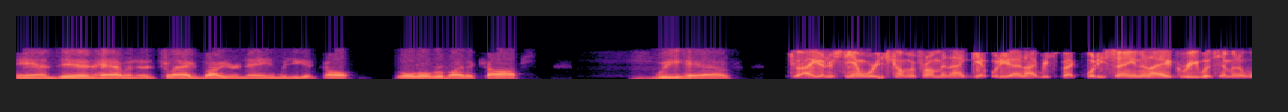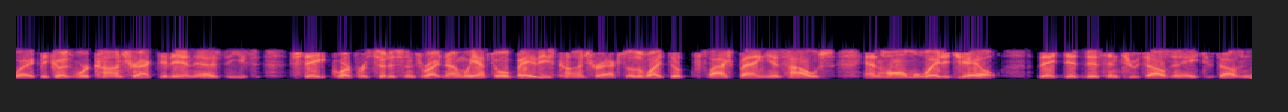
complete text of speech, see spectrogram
and then having it flagged by your name when you get called rolled over by the cops. We have I understand where he's coming from, and I get what he and I respect what he's saying, and I agree with him in a way because we're contracted in as these state corporate citizens right now, and we have to obey these contracts. Otherwise, they'll flashbang his house and haul him away to jail. They did this in 2008, 2009,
